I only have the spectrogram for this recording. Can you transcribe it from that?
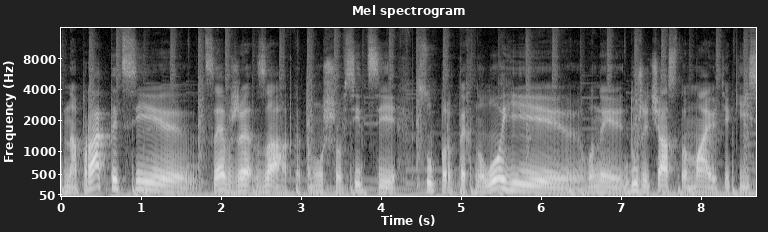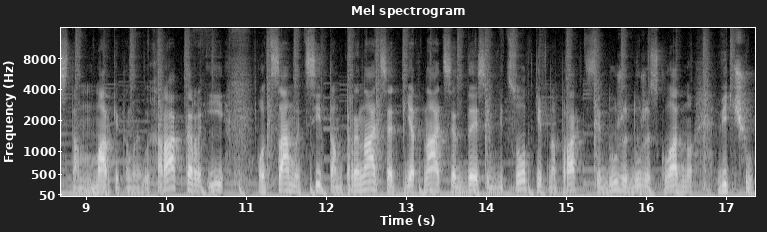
на практиці, це вже загадка, тому що всі ці супертехнології вони дуже часто мають якийсь там маркетинговий характер, і от саме ці там 13, 15, 10% на практиці дуже дуже складно відчути.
